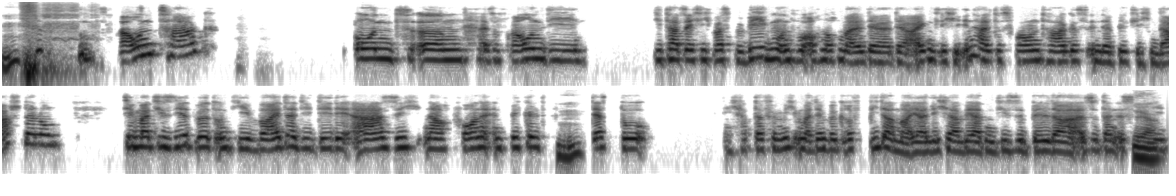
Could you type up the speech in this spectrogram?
Hm? Frauentag. Und ähm, also Frauen, die die tatsächlich was bewegen und wo auch nochmal der, der eigentliche Inhalt des Frauentages in der bildlichen Darstellung thematisiert wird. Und je weiter die DDR sich nach vorne entwickelt, mhm. desto, ich habe da für mich immer den Begriff biedermeierlicher werden diese Bilder. Also dann ist ja. die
